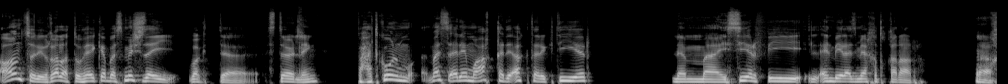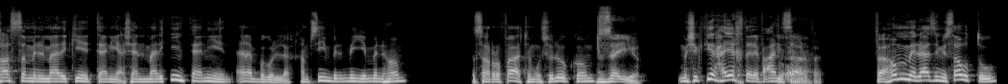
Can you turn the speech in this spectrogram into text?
عنصري غلط وهيك بس مش زي وقت ستيرلينج. فحتكون مسألة معقدة أكثر كتير لما يصير في ال NBA لازم ياخذ قرار. آه. خاصة من المالكين الثانيين عشان المالكين الثانيين أنا بقول لك 50% منهم تصرفاتهم وسلوكهم زيه. مش كتير حيختلف عن آه. سارفر. فهم لازم يصوتوا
